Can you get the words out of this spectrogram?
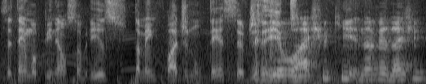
Você tem uma opinião sobre isso? Também pode não ter seu direito. Eu acho que, na verdade,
